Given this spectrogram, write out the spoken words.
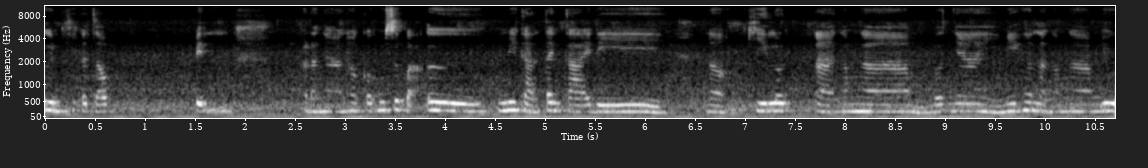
อื่นที่กระเจ้าเป็นพนักงานเขาก็รู้สึกว่าเออ มีการแต่งกายดีเนาะขี่รถอ่างามๆรถใหญ่มีเฮือนหลังงามๆอยู่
